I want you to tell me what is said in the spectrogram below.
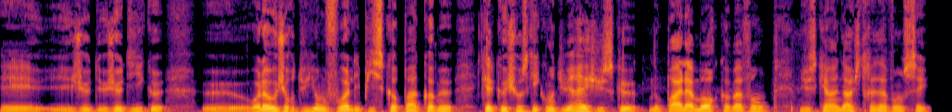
Et je, dis que, euh, voilà, aujourd'hui, on voit l'épiscopat comme quelque chose qui conduirait jusque, non pas à la mort comme avant, mais jusqu'à un âge très avancé.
